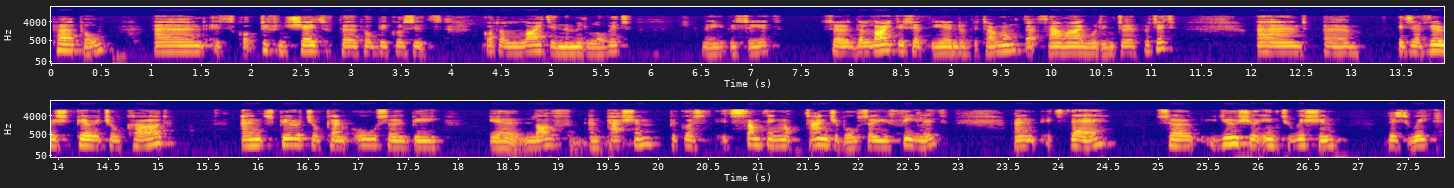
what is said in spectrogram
purple and it's got different shades of purple because it's got a light in the middle of it. There you can see it. So the light is at the end of the tunnel. That's how I would interpret it. And um, it's a very spiritual card. And spiritual can also be uh, love and passion because it's something not tangible, so you feel it and it's there. So use your intuition this week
